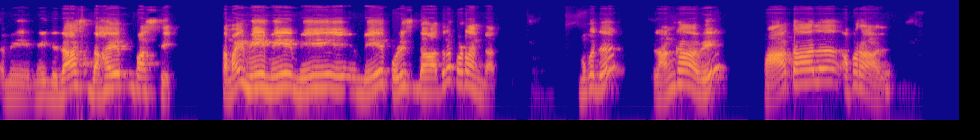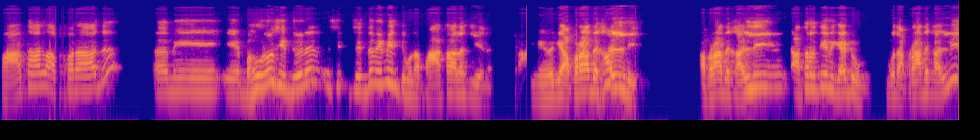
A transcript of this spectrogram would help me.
මේ මේ දෙදස් දහය පස්සේ තමයි මේ මේ මේ මේ පොලිස් ඝාතන පටන් ගත්තේ. මොකද ලංකාවේ පාතාල අපරාධ. පාතාල අපරාධ මේ බහුලෝ සිද්ධ වෙන සිද්ධ වෙමින් තිබුණා පාතාල කියන. මේ වගේ අපරාධ කල්ලි. අපරාධ කල්ලි අතර තියෙන ගැටුම්. මොකද අපරාධ කල්ලි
